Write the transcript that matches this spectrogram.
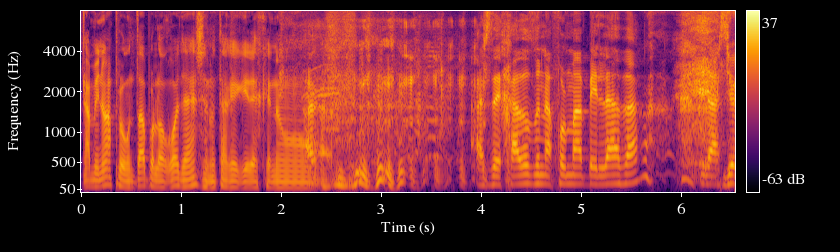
A mí no me has preguntado por los Goya, ¿eh? Se nota que quieres que no... Has dejado de una forma velada las... Yo,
